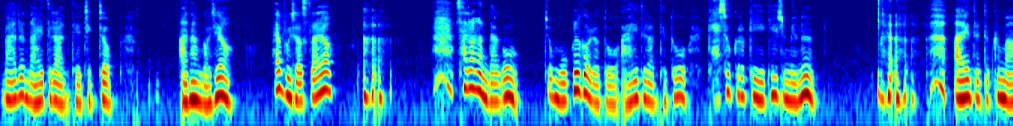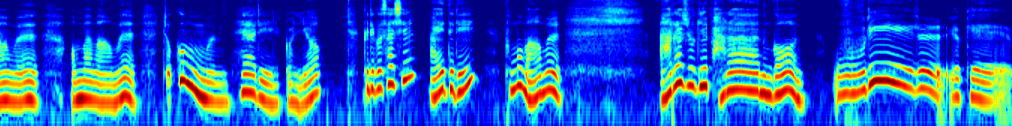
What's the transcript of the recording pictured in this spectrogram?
말은 아이들한테 직접 안 한 거죠? 해보셨어요? 사랑한다고 좀 오글거려도 아이들한테도 계속 그렇게 얘기해주면은 아이들도 그 마음을, 엄마 마음을 조금은 헤아릴걸요. 그리고 사실 아이들이 부모 마음을 알아주길 바라는 건 우리를 이렇게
